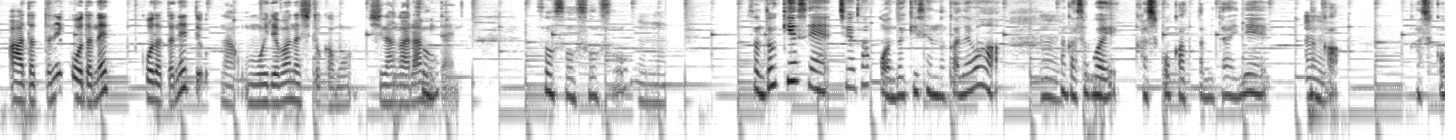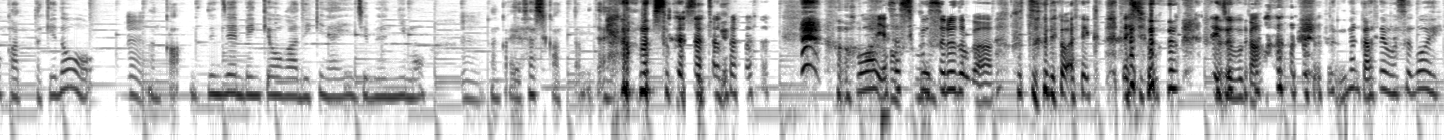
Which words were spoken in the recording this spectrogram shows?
ああだったねこうだねこうだったねってな思い出話とかもしながらみたいな。そうそうそうそう。うん。その同級生中学校の同級生の中ではうん。なんかすごい賢かったみたいで、なんか賢かったけどうん。なんか全然勉強ができない自分にもうんなんか優しかったみたいな話とかしてて。ここは優しくするのが普通ではないか。大丈夫大丈夫か。なんかでもすごい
